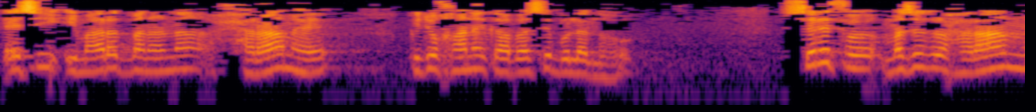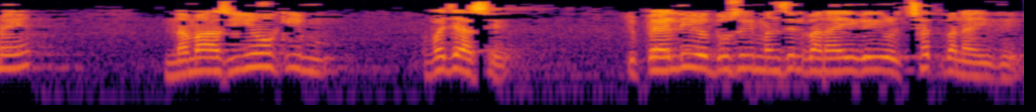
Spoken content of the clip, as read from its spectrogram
ایسی عمارت بنانا حرام ہے کہ جو خانہ کعبہ سے بلند ہو۔ صرف مسجد الحرام میں نمازیوں کی وجہ سے جو پہلی اور دوسری منزل بنائی گئی اور چھت بنائی گئی،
